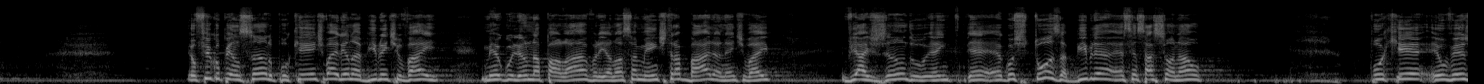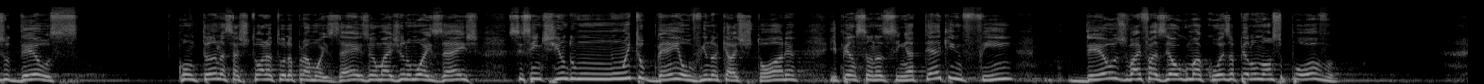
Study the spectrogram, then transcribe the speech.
Eu fico pensando, porque a gente vai lendo a Bíblia, a gente vai mergulhando na palavra e a nossa mente trabalha, né? A gente vai viajando, é, é, é gostoso, a Bíblia é sensacional. Porque eu vejo Deus contando essa história toda para Moisés, eu imagino Moisés se sentindo muito bem ouvindo aquela história e pensando assim: até que enfim Deus vai fazer alguma coisa pelo nosso povo.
